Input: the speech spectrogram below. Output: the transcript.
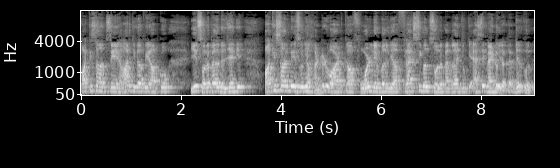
पाकिस्तान से, हर जगह पे आपको ये सोलर पैनल मिल जाएँगे। पाकिस्तान में इस वजह हंड्रेड वाट का फोल्डेबल या फ्लेक्सिबल सोलर पैनल है, जो कि ऐसे बैंड हो जाता है। बिल्कुल।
